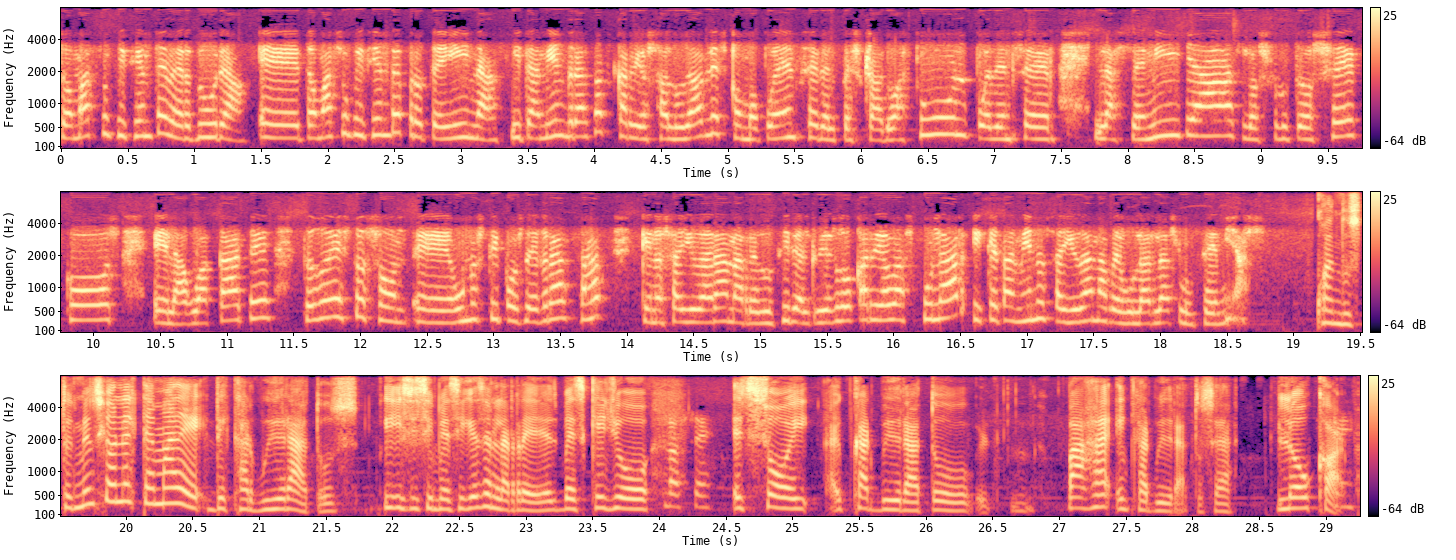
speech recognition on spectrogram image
tomar suficiente verdura, eh, tomar suficiente proteínas y también grasas cardiosaludables como pueden ser el pescado azul, pueden ser las semillas, los frutos secos, el aguacate, todo esto son eh, unos tipos de grasas que nos ayudarán a reducir el riesgo cardiovascular y que también nos ayudan a regular las glucemias. Cuando usted menciona el tema de, carbohidratos, y si, si, me sigues en las redes, ves que yo soy carbohidrato, baja en carbohidratos, o sea, low carb.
